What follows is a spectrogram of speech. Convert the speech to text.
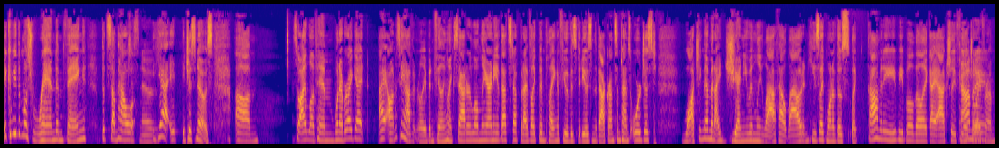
It could be the most random thing, but somehow just knows. Yeah, it it just knows. Um so I love him. Whenever I get, I honestly haven't really been feeling like sad or lonely or any of that stuff, but I've like been playing a few of his videos in the background sometimes or just watching them and I genuinely laugh out loud. And he's like one of those like comedy people that like I actually feel joy from.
